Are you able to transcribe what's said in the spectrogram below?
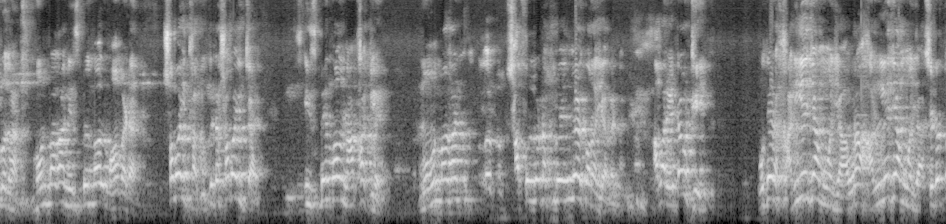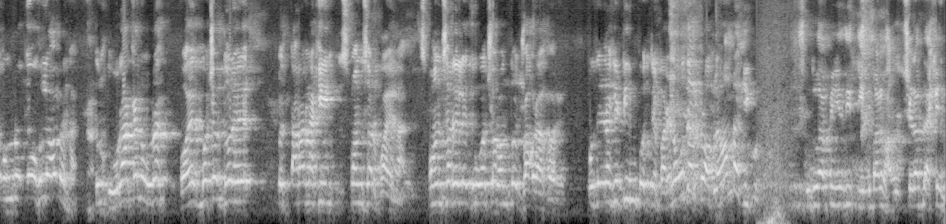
প্রধান মোহনবাগান ইস্টবেঙ্গল মোহামেডান সবাই থাকুক এটা সবাই চায়। ইস্টবেঙ্গল না থাকলে মোহনবাগান সাফল্যটা পুরো এনজয় করা যাবে না। আবার এটাও ঠিক, ওদের হারিয়ে যা মজা, ওরা হারলে যা মজা, সেটা তো অন্য কেউ হলে হবে না। তো ওরা কেন, ওরা কয়েক বছর ধরে তারা নাকি স্পন্সর পায় না। স্পন্সর এলে দু বছর অন্তর ঝগড়া করে। ওদের নাকি টিম করতে পারে না, ওদের প্রবলেম আমরা কি করি শুধু আপনি যদি তিনবার ভারত সেরা দেখেন,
